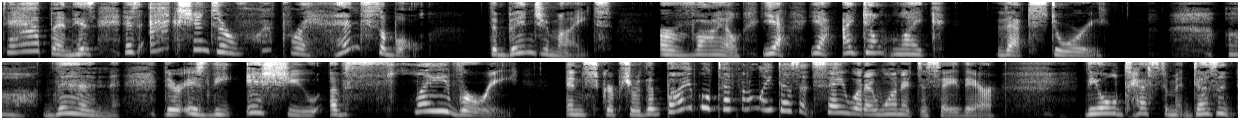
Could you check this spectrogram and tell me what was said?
to happen. His, his actions are reprehensible. The Benjamites are vile. Yeah, yeah, I don't like that story. Oh, then there is the issue of slavery in scripture. The Bible definitely doesn't say what I want it to say there. The Old Testament doesn't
